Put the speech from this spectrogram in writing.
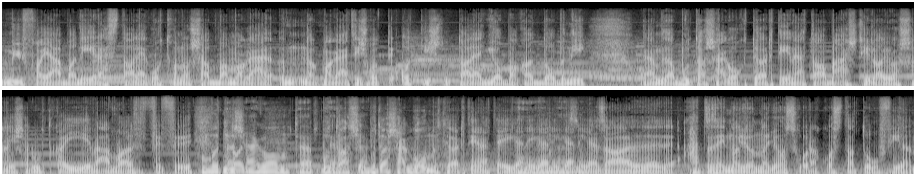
műfajában érezte a legotthonosabban magának magát, és ott, ott is tudta a legjobbakat dobni. Olyan, a butaságok története a Básti Lajossal és a Rutkai Évával. Butaságom története. Butas, butaságom története, igen, igen, igen. igen. Ez a, hát ez egy nagyon-nagyon szórakoztató film.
